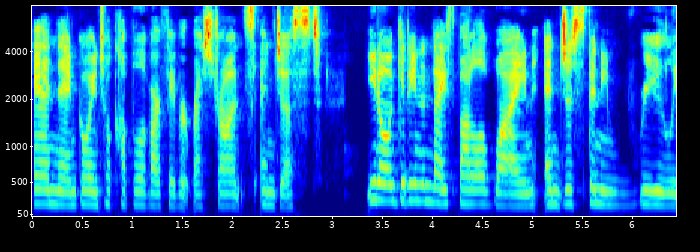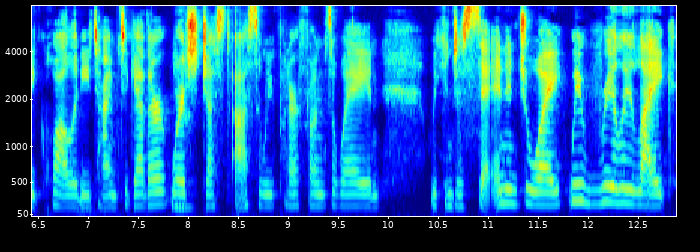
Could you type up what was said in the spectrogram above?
and then going to a couple of our favorite restaurants and just you know getting a nice bottle of wine and just spending really quality time together where it's just us and we put our phones away and we can just sit and enjoy we really like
